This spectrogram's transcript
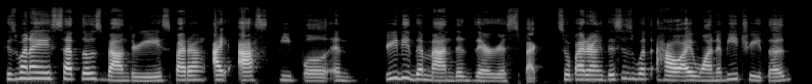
Because when I set those boundaries, parang I asked people and really demanded their respect. So parang this is what how I want to be treated.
